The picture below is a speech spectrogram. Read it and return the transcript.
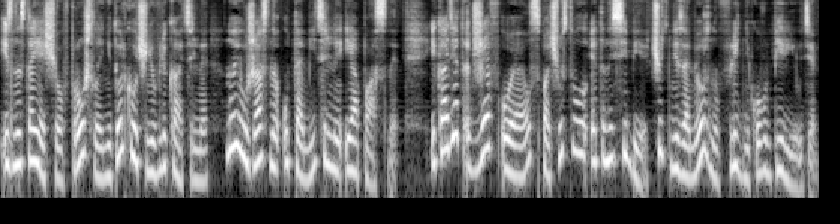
из настоящего в прошлое не только очень увлекательны, но и ужасно утомительны и опасны. И кадет Джефф Уэллс почувствовал это на себе, чуть не замерзнув в ледниковом периоде.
